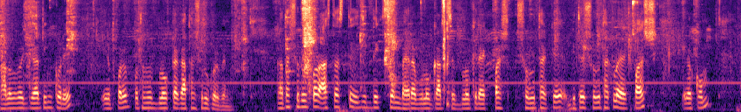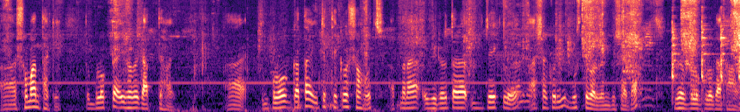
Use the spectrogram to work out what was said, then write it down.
ভালোভাবে গ্রাটিং করে এরপরে প্রথমে ব্লকটা গাঁথা শুরু করবেন। গাঁথা শুরুর পর আস্তে আস্তে এই যে দেখছেন ভাইরা ব্লক গাঁথছে, ব্লকের এক পাশ সরু থাকে, ভিতরে সরু থাকলেও এক পাশ এরকম। সমান থাকে। তো ব্লকটা এইভাবে গাঁথতে হয়। ব্লক গাঁথা এটার থেকেও সহজ। আপনারা এই ভিডিওটা দেখলে আশা করি বুঝতে পারবেন বিষয়টা, কীভাবে ব্লকগুলো গাঁথা হয়।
